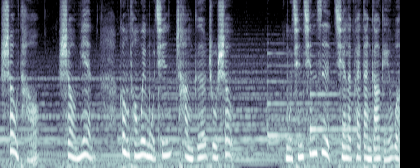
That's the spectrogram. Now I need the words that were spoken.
寿桃、寿面，共同为母亲唱歌祝寿。母亲亲自切了块蛋糕给我。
